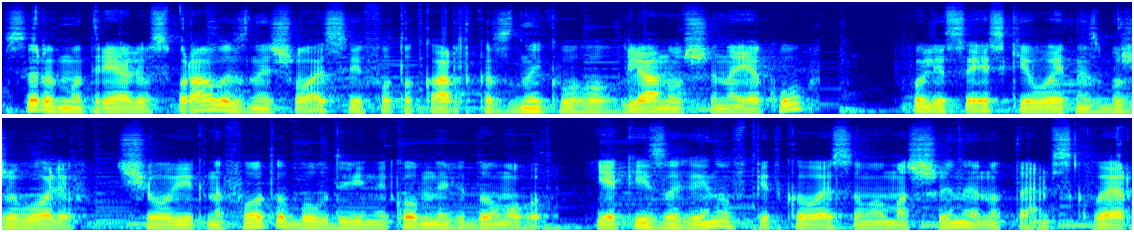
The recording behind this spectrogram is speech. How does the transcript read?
Серед матеріалів справи знайшлася і фотокартка зниклого, глянувши на яку поліцейський ледь не збожеволів. Чоловік на фото був двійником невідомого, який загинув під колесами машини на Таймс-сквер.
